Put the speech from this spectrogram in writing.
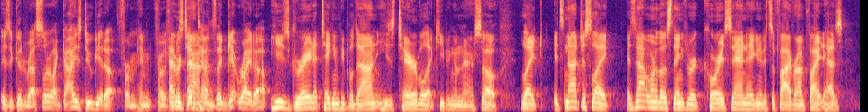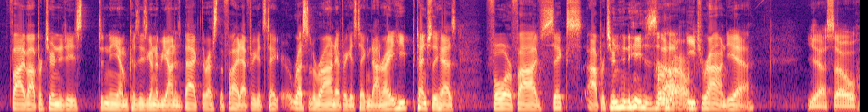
is a good wrestler, like guys do get up from him from, from Every his time. takedowns. They get right up. he's great at taking people down. He's terrible at keeping them there. So, like, it's not just like it's not one of those things where Corey Sandhagen, if it's a five round fight, has five opportunities to knee him because he's going to be on his back the rest of the fight after he gets taken, rest of the round after he gets taken down. Right? He potentially has four, five, six opportunities uh, round. each round. Yeah. Yeah, so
